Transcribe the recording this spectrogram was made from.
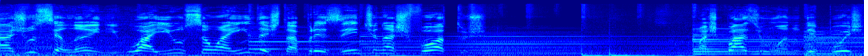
A Juscelane, o Ailson ainda está presente nas fotos. Mas quase um ano depois,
